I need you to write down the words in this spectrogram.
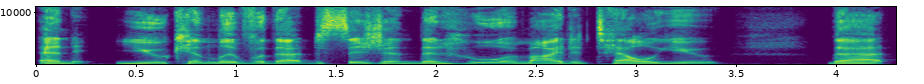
and you can live with that decision, then who am I to tell you that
